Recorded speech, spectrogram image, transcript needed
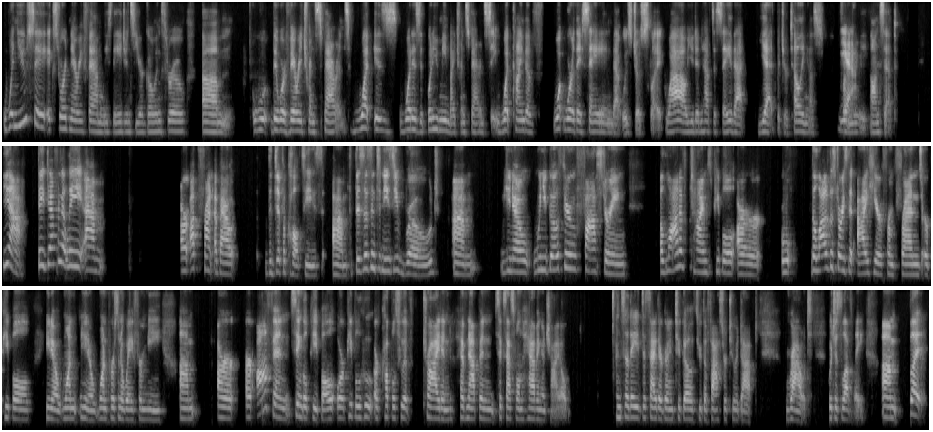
when you say extraordinary families the agency you're going through um, w- they were very transparent. What is what is it? What do you mean by transparency? What kind of what were they saying that was just like, wow, you didn't have to say that yet, but you're telling us from yeah. the onset. Yeah, they definitely um, are upfront about the difficulties. Um, this isn't an easy road. Um, you know, when you go through fostering, a lot of times people are a lot of the stories that I hear from friends or people, you know, one, you know, one person away from me, um, are are often single people or people who are couples who have tried and have not been successful in having a child. And so they decide they're going to go through the foster to adopt route, which is lovely. Um, but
